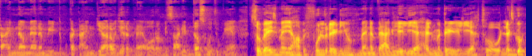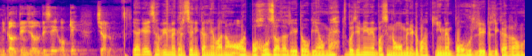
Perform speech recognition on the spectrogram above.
टाइम ना मैंने मीटअप का टाइम ग्यारह बजे रखा है और अभी साढ़े दस हो चुके हैं। सो so गाइज़ मैं यहाँ पे फुल रेडी हूँ। मैंने बैग ले लिया हेलमेट ले लिया तो लेट्स गो निकलते हैं जल्दी से ओके चलो। या गई अभी मैं घर से निकलने वाला हूँ और बहुत ज़्यादा लेट हो गया हूँ मैं। इस बजे नहीं मैं बस नौ मिनट बाकी है मैं बहुत लेट निकल रहा हूँ।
